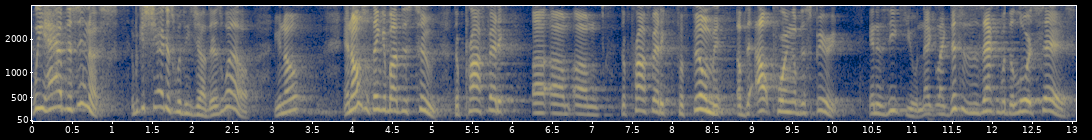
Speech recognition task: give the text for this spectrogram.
we have this in us, and we can share this with each other as well, you know? And also think about this too the prophetic, uh, um, um, the prophetic fulfillment of the outpouring of the Spirit in Ezekiel. Like, like, this is exactly what the Lord says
